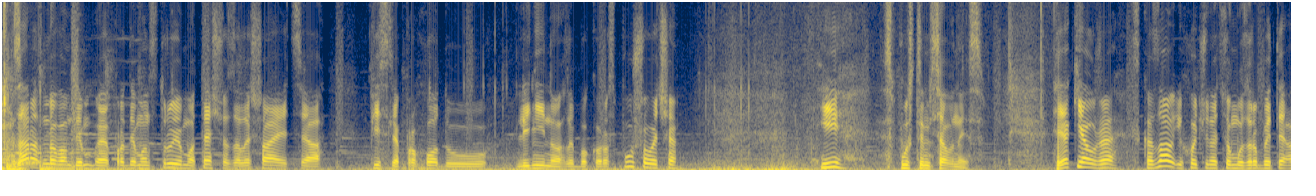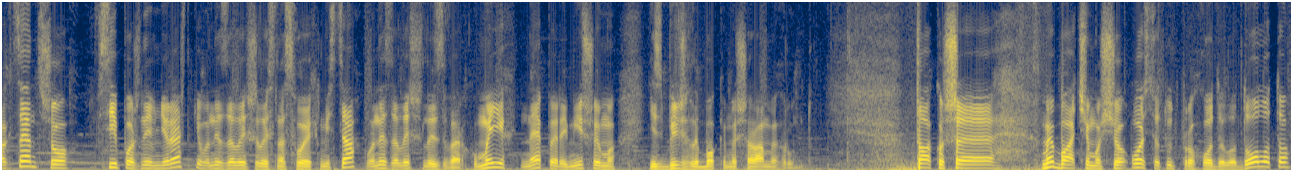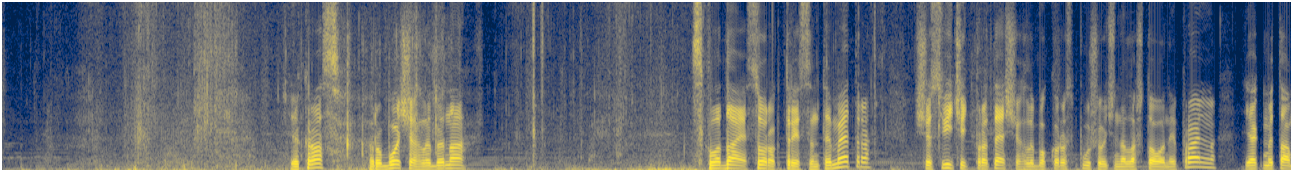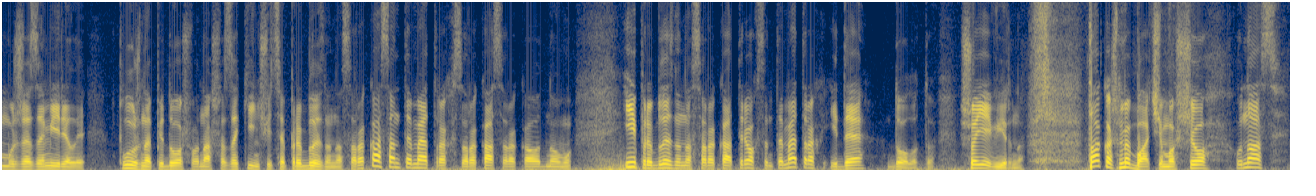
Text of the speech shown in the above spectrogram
Зараз ми вам е, продемонструємо те, що залишається після проходу лінійного глибокорозпушувача. І спустимося вниз. Як я вже сказав, і хочу на цьому зробити акцент, що всі пожнивні рештки вони залишились на своїх місцях, вони залишились зверху. Ми їх не перемішуємо із більш глибокими шарами ґрунту. Також е, ми бачимо, що ось тут проходило долото. Якраз робоча глибина складає 43 см, що свідчить про те, що глибокорозпушувач налаштований правильно. Як ми там уже заміряли, плужна підошва наша закінчується приблизно на 40 см, 40-41 і приблизно на 43 см йде долото, що є вірно. Також ми бачимо, що у нас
